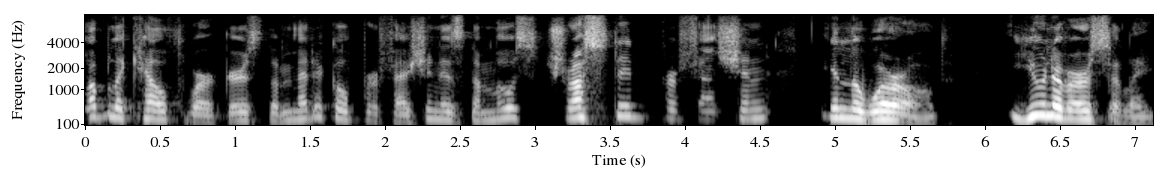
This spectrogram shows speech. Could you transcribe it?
public health workers, the medical profession, is the most trusted profession in the world, universally.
